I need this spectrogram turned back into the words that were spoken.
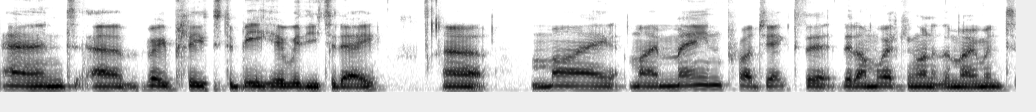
and uh, very pleased to be here with you today. Uh, my my main project that, that I'm working on at the moment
